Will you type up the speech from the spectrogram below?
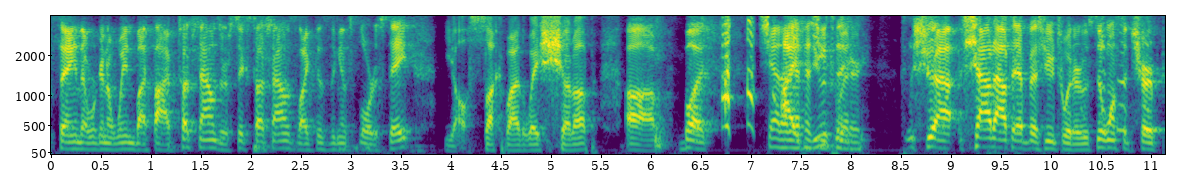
saying that we're going to win by five touchdowns or six touchdowns like this is against Florida State. Y'all suck, by the way. Shut up. Um, but Shout out I FSU Twitter. think shout, shout out to FSU Twitter who still wants to chirp,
